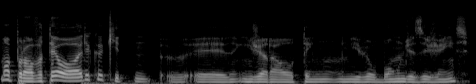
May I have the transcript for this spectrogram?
Uma prova teórica, que eh, em geral tem um nível bom de exigência.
